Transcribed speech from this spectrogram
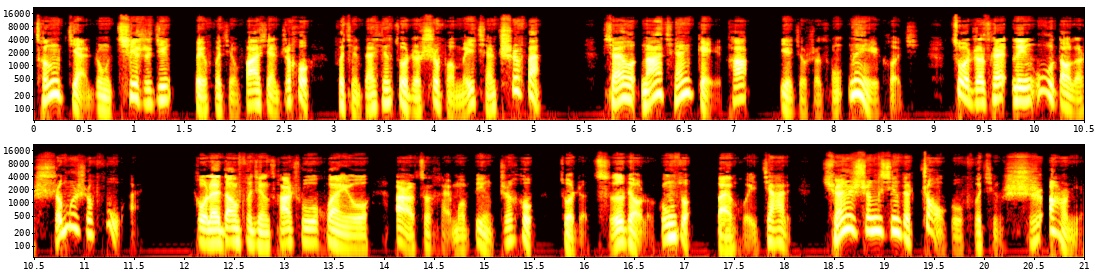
曾减重七十斤。被父亲发现之后，父亲担心作者是否没钱吃饭，想要拿钱给他。也就是从那一刻起，作者才领悟到了什么是父爱。后来，当父亲查出患有阿尔茨海默病之后，作者辞掉了工作，搬回家里。全身心的照顾父亲十二年，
